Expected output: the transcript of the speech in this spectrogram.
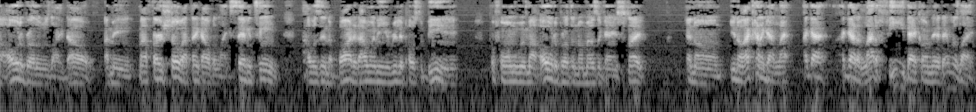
My older brother was like, dog. I mean, my first show, I think I was like 17. I was in a bar that I wasn't even really supposed to be in, performing with my older brother, No Muzzle Gang Snipe. And um, you know, I kind of got like, I got, I got a lot of feedback on that. They was like,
